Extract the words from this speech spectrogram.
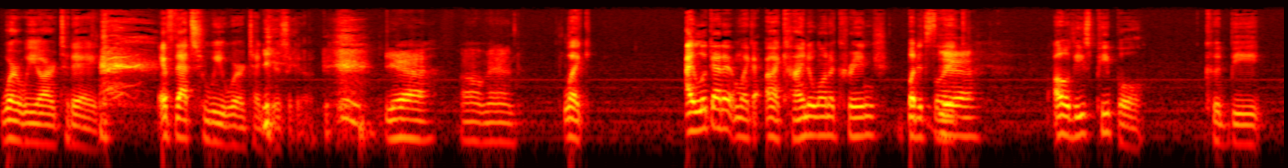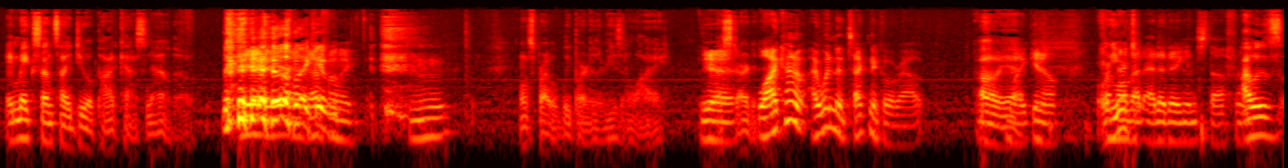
where we are today, if that's who we were ten years ago? Yeah. Oh man. Like, I look at it and I'm like I kind of want to cringe, but it's like, yeah. oh, these people could be. It makes sense. I do a podcast now, though. Yeah. yeah Like, it- definitely. Mhm. that's probably part of the reason why. Yeah. started. Well, I kind of I went the technical route. Oh yeah. Like you know, Well, from you're all that editing and stuff. And I was.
